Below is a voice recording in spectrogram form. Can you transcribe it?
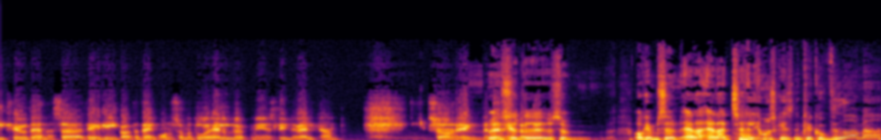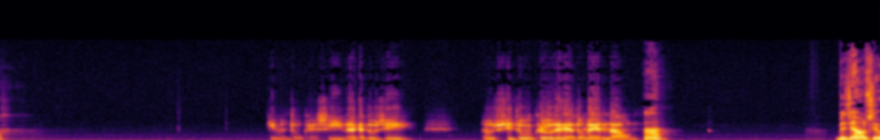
ikke købe den, og så er det lige godt. Af den grund, så må du have held og lykke med jeres lille valgkamp. Så, ikke? Men, Men den så, det, så, okay, men så er der, er der et tal, jeg måske sådan kan gå videre med? Jamen, du kan sige, hvad kan du sige? Du kan sige, du kan købe det her domænenavn. Ja? Hvis jeg nu siger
